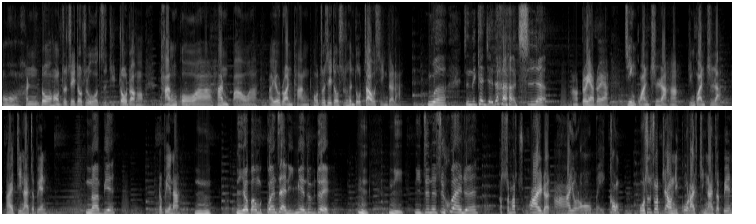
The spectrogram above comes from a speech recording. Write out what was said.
哇，很多哈，这些都是我自己做的哈，糖果啊、汉堡啊，还有软糖哦，这些都是很多造型的啦。哇，真的看起来都好好吃啊！啊，对呀对呀，尽管吃啊哈，尽管吃啊，来进来这边，哪边？这边呢？嗯，你要把我们关在里面，对不对？嗯，你你真的是坏人。什么坏人？哎呦哦，北贡！我是说叫你过来进来这边，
